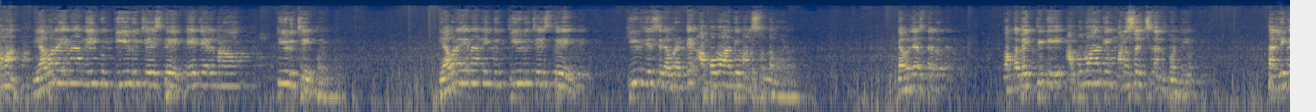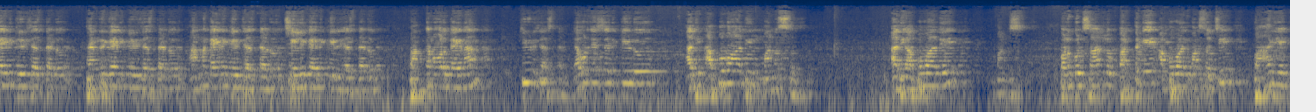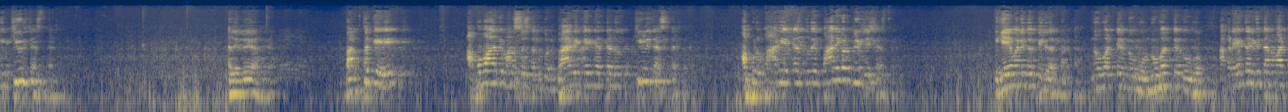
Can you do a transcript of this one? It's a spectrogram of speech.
అమ్మా ఎవరైనా నీకు కీడు చేస్తే ఏం చేయాలి మనం? కీడు చేయకూడదు. ఎవరైనా నీకు కీడు చేస్తే కీడు చేసేది ఎవరంటే అపవాది మనసు ఉన్నవాడు. ఎవరు చేస్తారు? ఒక వ్యక్తికి అపవాది మనసు వచ్చిందనుకోండి తల్లికైనా కీడు చేస్తాడు తండ్రికైనా కీడు చేస్తాడు అన్నకైనా కీడు చేస్తాడు చెల్లికైనా కీడు చేస్తాడు పక్కన వాళ్ళకైనా కీడు చేస్తాడు. ఎవరు చేసేది కీడు? అది అపవాది మనస్సు. అది అపవాది మనసు కొన్ని కొన్నిసార్లు భర్తకి అపవాది మనసు వచ్చి భార్యకి క్యూర్ చేస్తాడు. అది భర్తకి అపవాది మనసు వస్తుంది కొన్ని భార్యకి ఏం చేస్తాడు? క్యూర్ చేస్తాడు. అప్పుడు భార్య ఏం చేస్తుంది? భార్య కూడా క్యూర్ చేసేస్తాడు. ఏమనేదో తెలియదు అనమాట నువ్వంటే నువ్వు నువ్వంటే నువ్వు. అక్కడ ఏం జరిగింది అనమాట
